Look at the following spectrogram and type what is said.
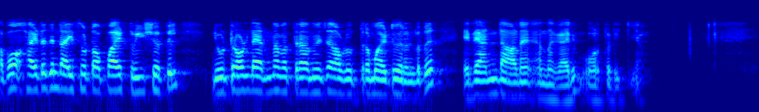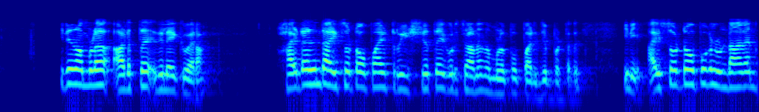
അപ്പോൾ ഹൈഡ്രജന്റെ ഐസോട്ടോപ്പായ ട്രീഷ്യത്തിൽ ന്യൂട്രോണിന്റെ എണ്ണം എത്രയാണെന്ന് വെച്ചാൽ അവിടെ ഉത്തരമായിട്ട് വരേണ്ടത് രണ്ടാണ് എന്ന കാര്യം ഓർത്തിരിക്കുക. ഇനി നമ്മൾ അടുത്ത ഇതിലേക്ക് വരാം. ഹൈഡ്രജന്റെ ഐസോട്ടോപ്പായ ട്രീഷ്യത്തെ കുറിച്ചാണ് നമ്മളിപ്പോൾ പരിചയപ്പെട്ടത്. ഇനി ഐസോടോപ്പുകൾ ഉണ്ടാകാൻ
